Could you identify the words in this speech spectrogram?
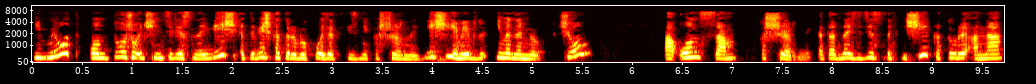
И мед, он тоже очень интересная вещь. Это вещь, которая выходит из некошерной вещи. Я имею в виду именно мед пчел, а он сам кошерный. Это одна из единственных вещей, которые она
